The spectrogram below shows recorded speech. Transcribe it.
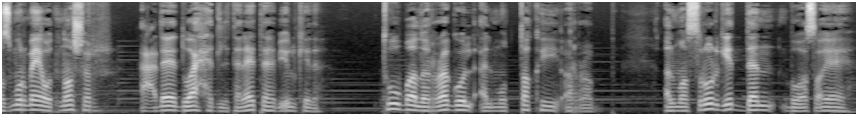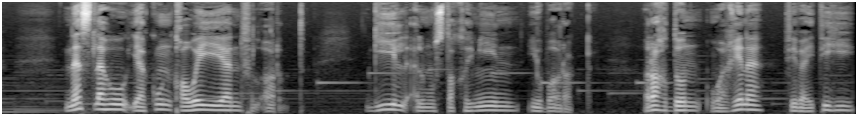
مزمور 112 أعداد واحد لتلاتة بيقول كده طوبى للرجل المتقي الرب المسرور جدا بوصاياه. نسله يكون قويا في الأرض. جيل المستقيمين يبارك. رغد وغنى في بيته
